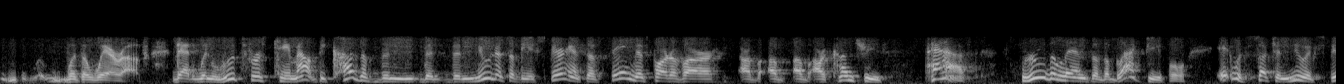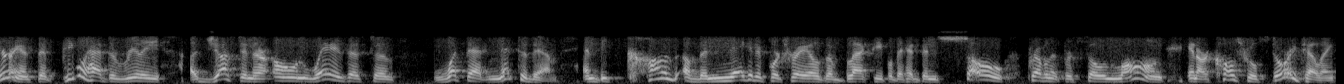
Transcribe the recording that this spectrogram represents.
was aware of. That when Roots first came out, because of the the, the newness of the experience of seeing this part of our of, of, of our country's past through the lens of the black people, it was such a new experience that people had to really adjust in their own ways as to what that meant to them. And because of the negative portrayals of black people that had been so prevalent for so long in our cultural storytelling,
